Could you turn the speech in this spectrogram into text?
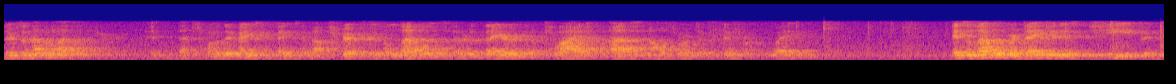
there's another level here. And that's one of the amazing things about Scripture, the levels that are there that apply to us in all sorts of different ways. It's a level where David is the sheep and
